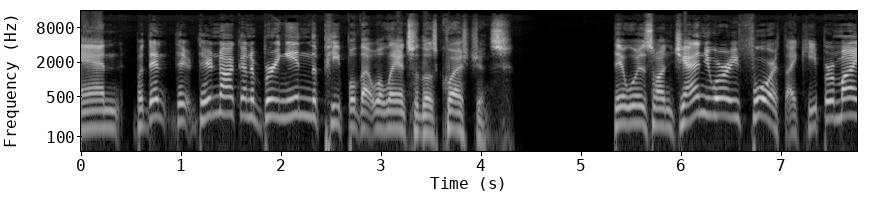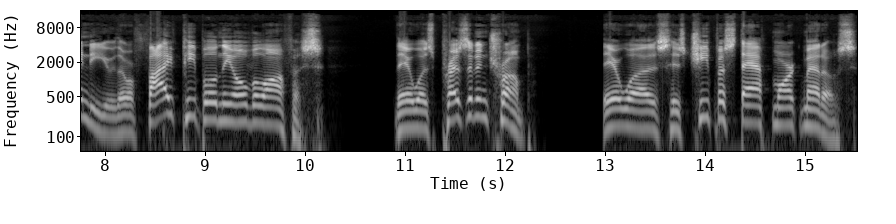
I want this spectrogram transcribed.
And but then they're, they're not going to bring in the people that will answer those questions. There was on January 4th, I keep reminding you, there were five people in the Oval Office. There was President Trump. There was his chief of staff, Mark Meadows.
